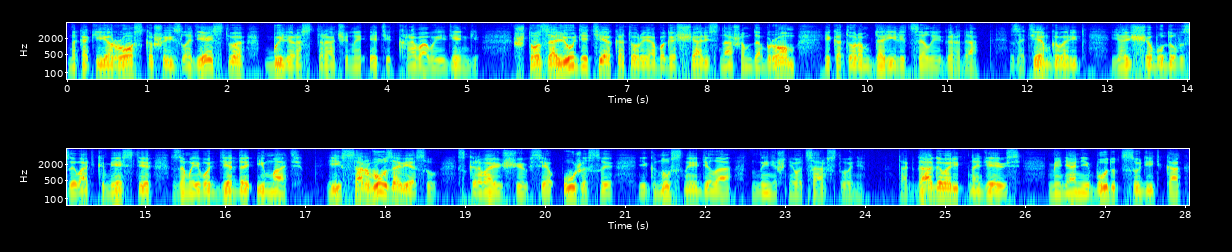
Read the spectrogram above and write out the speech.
на какие роскоши и злодейства были растрачены эти кровавые деньги. Что за люди те, которые обогащались нашим добром и которым дарили целые города? Затем, говорит, я еще буду взывать к мести за моего деда и мать, и сорву завесу, скрывающую все ужасы и гнусные дела нынешнего царствования. Тогда, говорит, надеюсь, меня не будут судить как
